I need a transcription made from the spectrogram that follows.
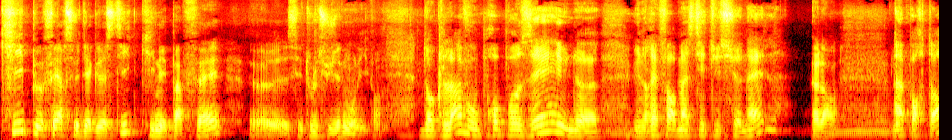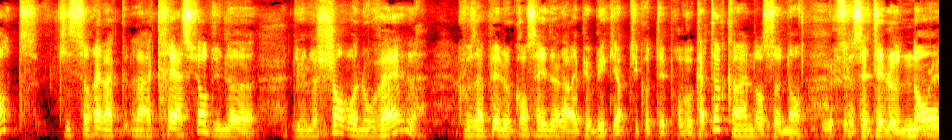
qui peut faire ce diagnostic qui n'est pas fait euh, C'est tout le sujet de mon livre. Donc là, vous proposez une, une réforme institutionnelle Alors, importante, qui serait la, la création d'une d'une chambre nouvelle que vous appelez le Conseil de la République. Il y a un petit côté provocateur quand même dans ce nom, parce que c'était le nom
